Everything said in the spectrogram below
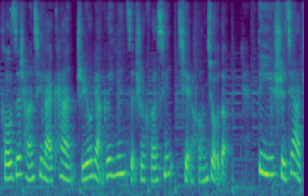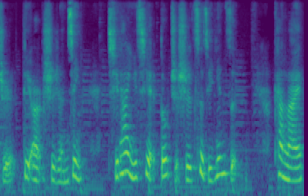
投资长期来看，只有两个因子是核心且恒久的，第一是价值，第二是人性，其他一切都只是刺激因子。看来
